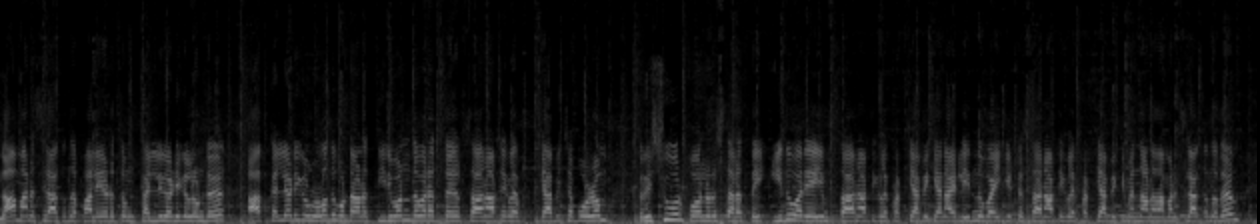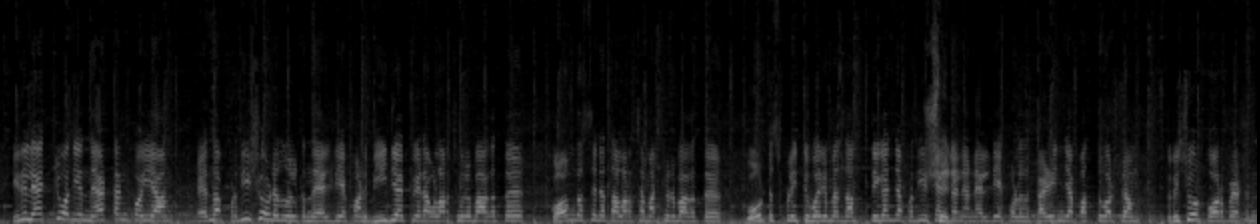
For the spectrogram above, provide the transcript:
നാം മനസ്സിലാക്കുന്ന പലയിടത്തും കല്ലുകടികളുണ്ട്. ആ കല്ലടികൾ ഉള്ളത് കൊണ്ടാണ് തിരുവനന്തപുരത്ത് സ്ഥാനാർത്ഥികളെ പ്രഖ്യാപിച്ചപ്പോഴും തൃശൂർ പോലൊരു സ്ഥലത്ത് ഇതുവരെയും സ്ഥാനാർത്ഥികളെ പ്രഖ്യാപിക്കാനായിട്ടില്ല. ഇന്ന് വൈകിട്ട് സ്ഥാനാർത്ഥികളെ പ്രഖ്യാപിക്കുമെന്നാണ് നാം മനസ്സിലാക്കുന്നത്. ഇതിൽ ഏറ്റവും അധികം നേട്ടൻ കൊയ്യാം എന്ന പ്രതീക്ഷയോടെ നിൽക്കുന്ന എൽ ഡി എഫ് ആണ് ബി ജെ പിയുടെ വളർച്ച ഒരു ഭാഗത്ത് കോൺഗ്രസിന്റെ തളർച്ച മറ്റൊരു ഭാഗത്ത് വോട്ട് സ്പ്ലിറ്റ് വരുമെന്ന തികഞ്ഞ പ്രതീക്ഷയിൽ. തന്നെയാണ് എൽ ഡി എഫ് ഉള്ളത്. കഴിഞ്ഞ പത്ത് വർഷം തൃശൂർ കോർപ്പറേഷൻ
